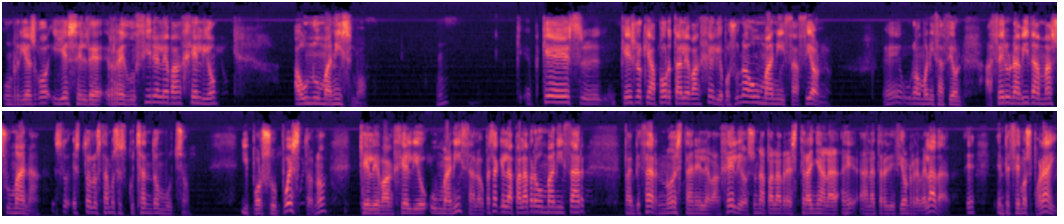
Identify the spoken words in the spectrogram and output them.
un riesgo, y es el de reducir el Evangelio a un humanismo. ¿Mm? ¿Qué es, ¿Qué es, lo que aporta el Evangelio? Pues una humanización. ¿eh? Una humanización. Hacer una vida más humana. esto lo estamos escuchando mucho y por supuesto, ¿no? Que el Evangelio humaniza. Lo que pasa es que la palabra humanizar, para empezar, no está en el Evangelio, es una palabra extraña a la, eh, tradición revelada. ¿eh? Empecemos por ahí.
